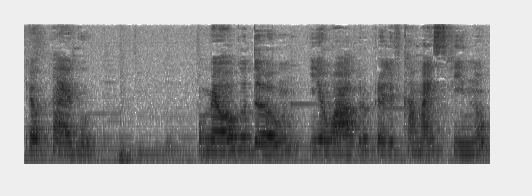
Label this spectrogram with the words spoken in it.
Eu pego meu algodão e eu abro pra ele ficar mais fino.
